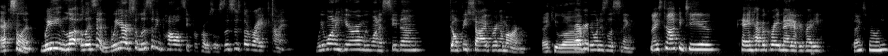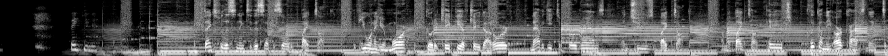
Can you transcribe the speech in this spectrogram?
Excellent. We lo- listen. We are soliciting policy proposals. This is the right time. We want to hear them. We want to see them. Don't be shy. Bring them on. Thank you, Laura. For everyone who's listening. Nice talking to you. Okay. Have a great night, everybody. Thanks, Melanie. Thank you, Nick. Thanks for listening to this episode of the Bike Talk. If you want to hear more, go to kpfk.org, navigate to programs, and choose Bike Talk. On the Bike Talk page, click on the archives link to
